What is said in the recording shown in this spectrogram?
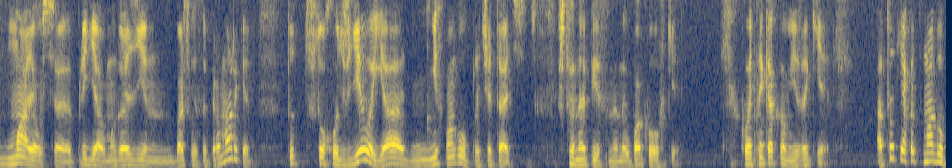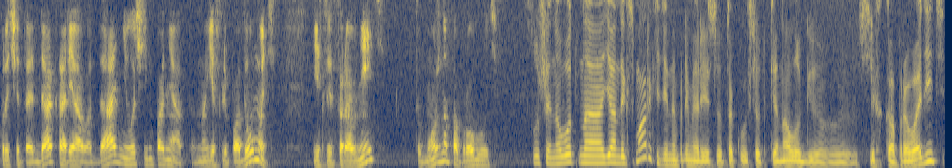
Маялся, придя в магазин, большой супермаркет, тут что хочешь делай, я не смогу прочитать, что написано на упаковке. Хоть на каком языке. А тут я хоть могу прочитать, да, коряво, да, не очень понятно. Но если подумать, если сравнить, то можно попробовать. Слушай, ну вот на Яндекс Маркете, например, если вот такую все-таки аналогию э, слегка проводить,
